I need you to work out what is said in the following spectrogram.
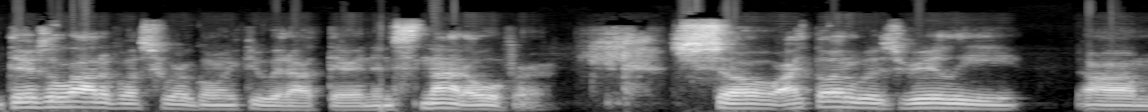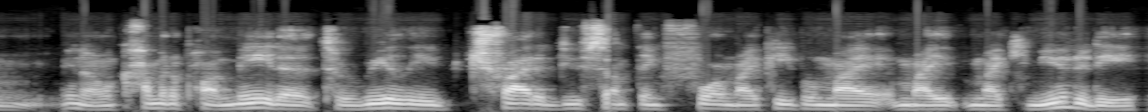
there's a lot of us who are going through it out there and it's not over. So I thought it was really, um, you know, coming upon me to to really try to do something for my people, my my my community.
